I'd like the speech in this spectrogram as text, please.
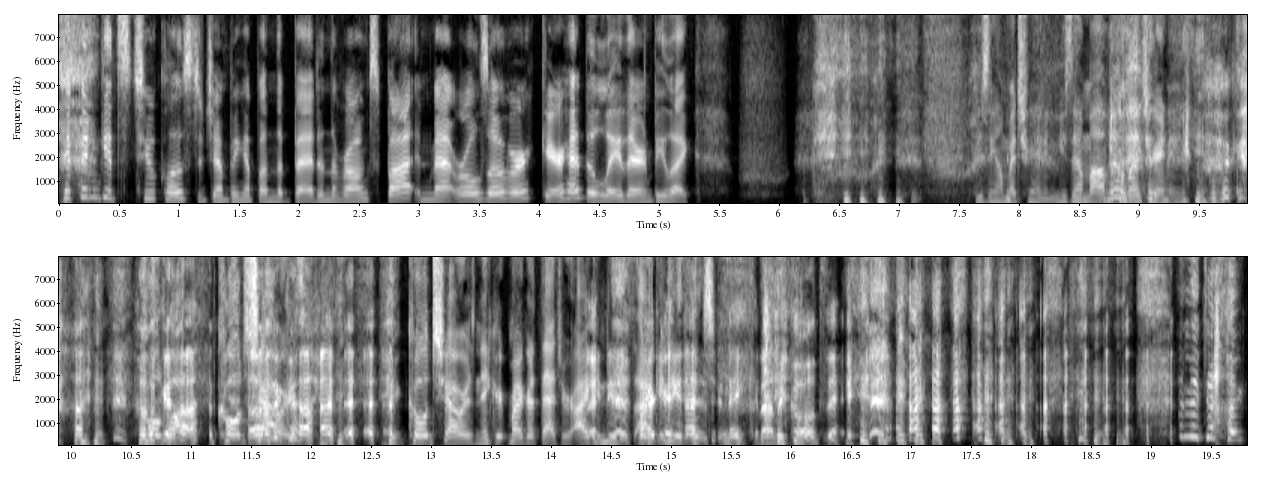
Pippin gets too close to jumping up on the bed in the wrong spot, and Matt rolls over. Ger had to lay there and be like, using all my training, using all my, all my training. Oh, cold, wa- cold showers, cold showers. Naked Margaret Thatcher. I can do this. I can do this. You're naked on a cold day. And the dog,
